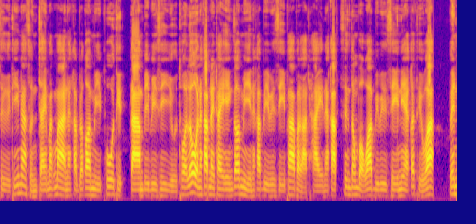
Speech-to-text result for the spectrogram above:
สื่อที่น่าสนใจมากๆนะครับแล้วก็มีผู้ติดตาม BBC อยู่ทั่วโลกนะครับในไทยเองก็มีนะครับ BBC ภาคภาษาไทยนะครับซึ่งต้องบอกว่า BBC เนี่ยก็ถือว่า เป็น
